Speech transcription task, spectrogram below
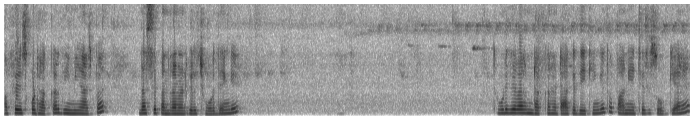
और फिर इसको ढककर धीमी आँच पर 10 से 15 मिनट के लिए छोड़ देंगे। थोड़ी देर बाद हम ढक्कन हटा के देखेंगे तो पानी अच्छे से सूख गया है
